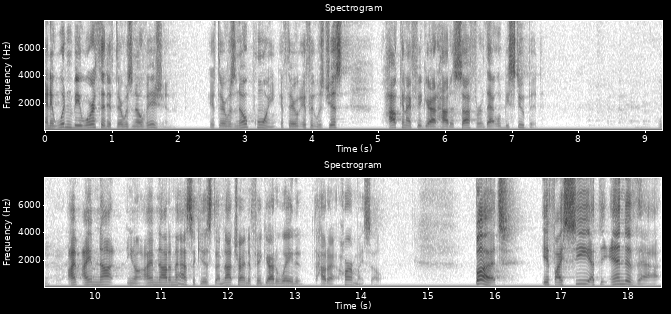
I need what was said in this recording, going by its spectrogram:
And it wouldn't be worth it if there was no vision, if there was no point, if there if it was just how can I figure out how to suffer? That would be stupid. I, I am not, you know, I am not a masochist. I'm not trying to figure out a way to how to harm myself. But if I see at the end of that,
